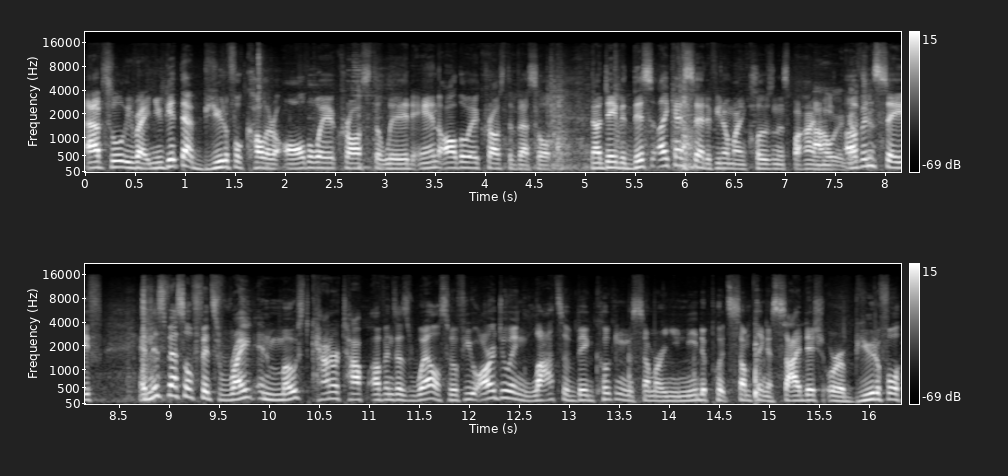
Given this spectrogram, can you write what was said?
Absolutely right. And you get that beautiful color all the way across the lid and all the way across the vessel. Now, David, this, like I said, if you don't mind closing this behind Oh, me, gotcha. oven safe. And this vessel fits right in most countertop ovens as well. So if you are doing lots of big cooking this summer and you need to put something, a side dish or a beautiful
